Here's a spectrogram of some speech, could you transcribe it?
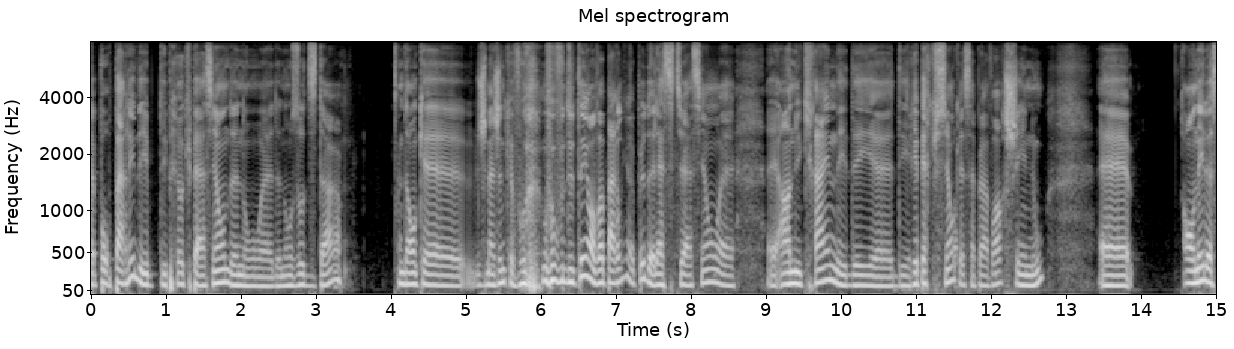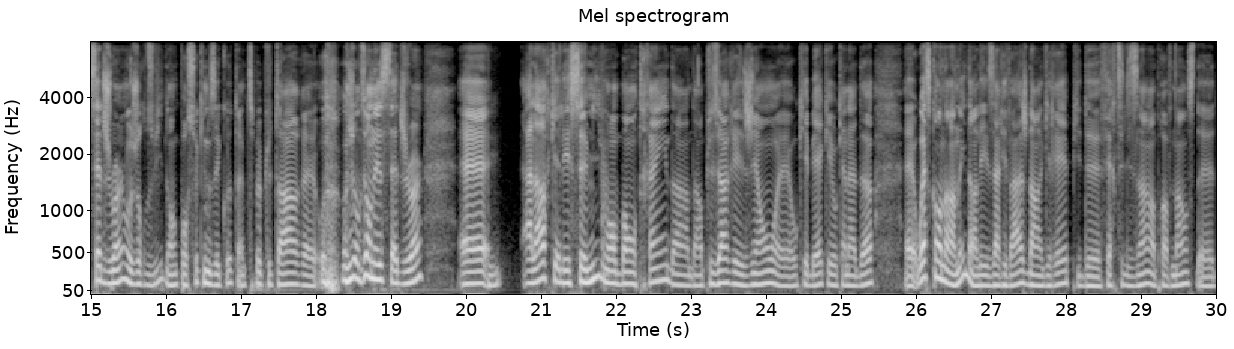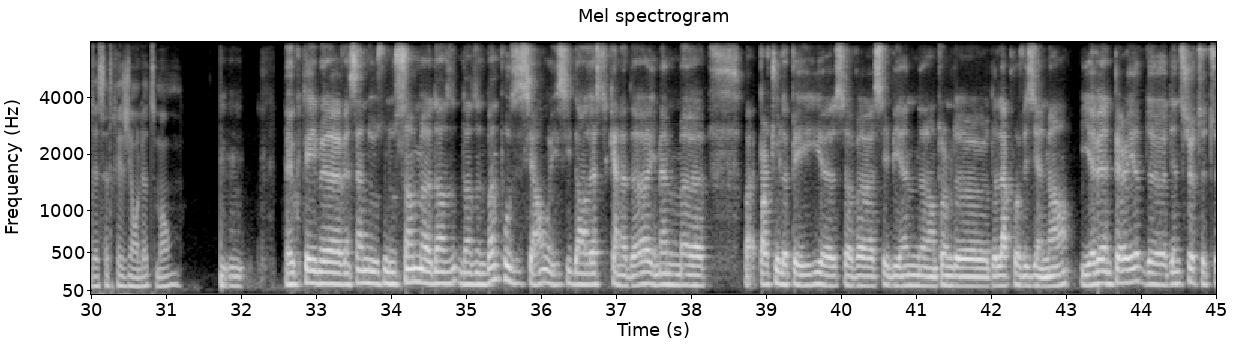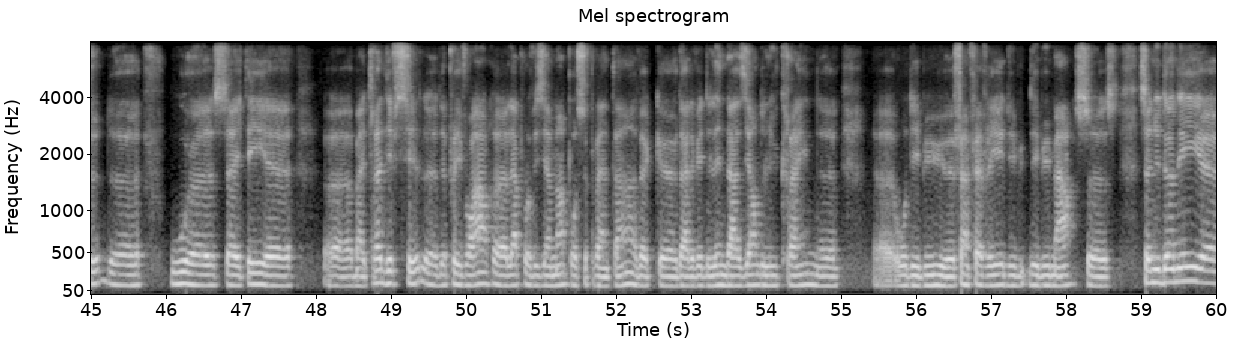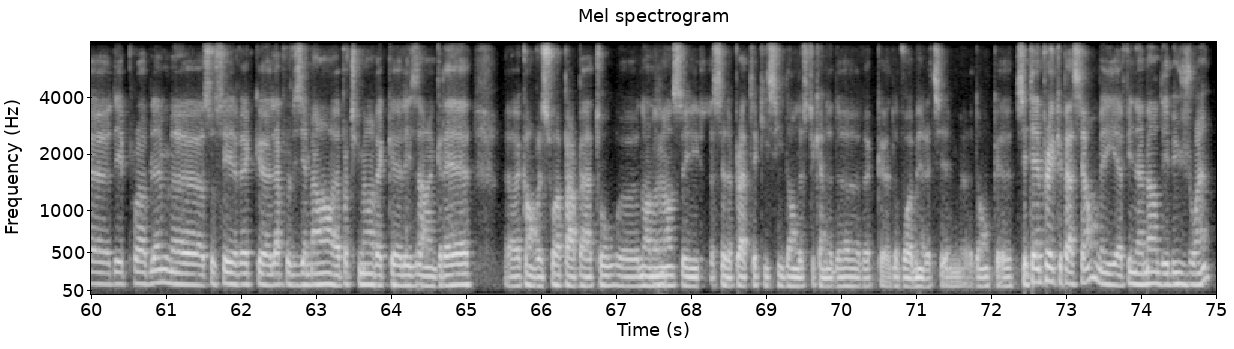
pour parler des, préoccupations de nos, de nos auditeurs. Donc, j'imagine que vous, vous, vous doutez, on va parler un peu de la situation en Ukraine et des, des, répercussions que ça peut avoir chez nous. On est le 7 juin aujourd'hui, donc pour ceux qui nous écoutent un petit peu plus tard, aujourd'hui on est le 7 juin. Mm alors que les semis vont bon train dans, plusieurs régions euh, au Québec et au Canada, euh, où est-ce qu'on en est dans les arrivages d'engrais puis de fertilisants en provenance de, cette région-là du monde? Mm-hmm. Ben, écoutez, euh, Vincent, nous, sommes dans, une bonne position ici dans l'Est du Canada et même partout le pays, ça va assez bien en termes de, de l'approvisionnement. Il y avait une période d'incertitude où ça a été euh, ben, très difficile de prévoir euh, l'approvisionnement pour ce printemps avec euh, l'arrivée de l'invasion de l'Ukraine au début, fin février, début, mars. ça nous donnait des problèmes associés avec l'approvisionnement, particulièrement avec les engrais qu'on reçoit par bateau. normalement, c'est la pratique ici dans l'Est du Canada avec le voie maritime. Donc, c'était une préoccupation, mais finalement, début juin,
